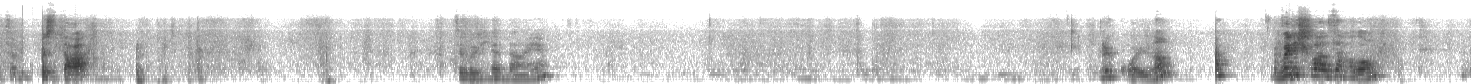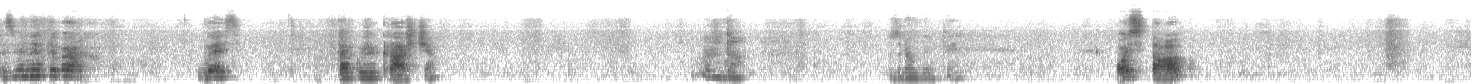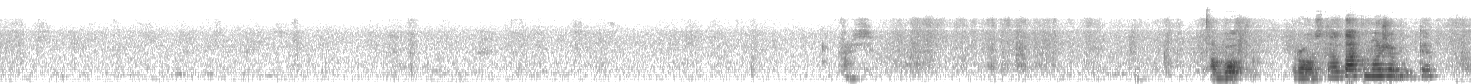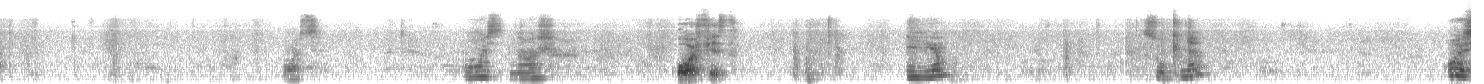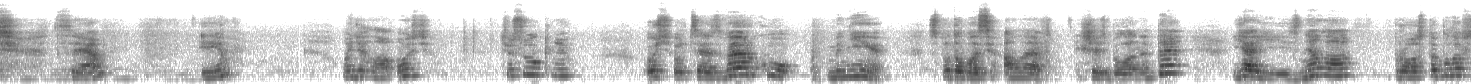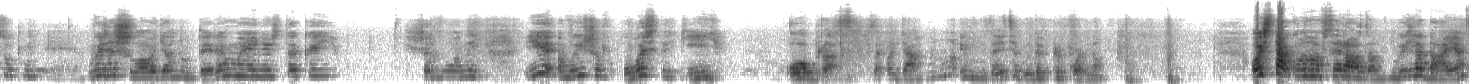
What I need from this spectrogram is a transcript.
Це ось так. це виглядає. Прикольно. Вирішила загалом змінити верх. Весь. Так уже краще. Можна зробити. Ось так. Ось. Або просто так може бути. Ось. Ось наш офіс. І сукня. Ось це. І одягла ось цю сукню. Ось оце зверху. Мені сподобалося, але щось було не те. Я її зняла, просто була в сукні. Вирішила одягнути ремень ось такий червоний. І вийшов ось такий образ. Це одягнемо і мені здається буде прикольно. Ось так воно все разом виглядає.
